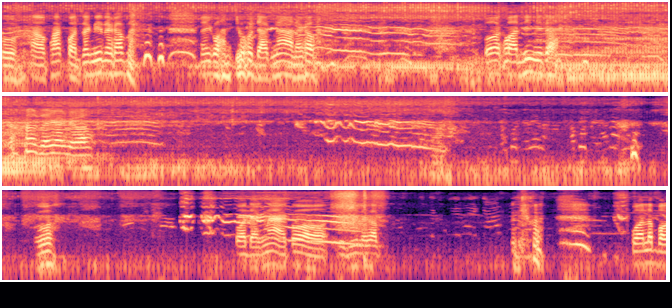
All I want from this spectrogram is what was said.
โอ้อาพักก่อนสักนิดนะครับ ให้ควานโจดักหน้านะครับเพราะควานที่มีแต่ใส่กันเลยวโอ้พอดักหน้าก็อย่างนี้แหละครับพอเราบอก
